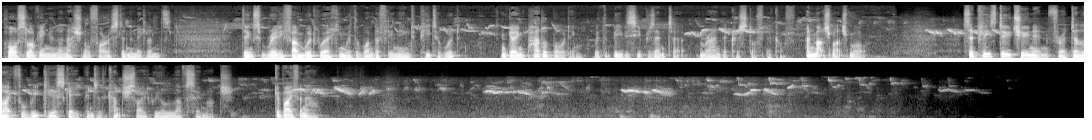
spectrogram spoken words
horse logging in the National Forest in the Midlands, doing some really fun woodworking with the wonderfully named Peter Wood, and going paddleboarding with the BBC presenter Miranda Krestovnikoff, and much, much more. So please do tune in for a delightful weekly escape into the countryside we all love so much. Goodbye for now.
